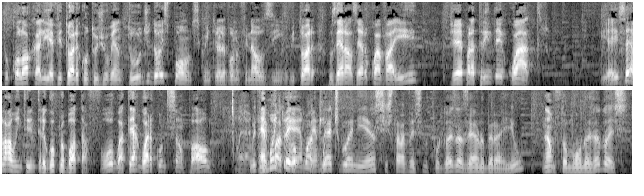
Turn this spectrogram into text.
tu coloca ali a vitória contra o Juventude, dois pontos, que o Inter levou no finalzinho. Vitória, o 0x0 com o Havaí já é pra 34. E aí, sei lá, o Inter entregou pro Botafogo, até agora contra o São Paulo. O Inter É muito é, com o é Atlético Goianiense, estava vencendo por 2 a 0 no Beira-Rio Não. e tomou um 2 a 2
